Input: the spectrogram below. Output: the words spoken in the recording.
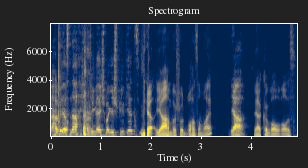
haben wir das Nachrichtending gleich mal gespielt jetzt? Ja, ja, haben wir schon. Brauchen wir es nochmal? Ja. Ja, können wir auch raus.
